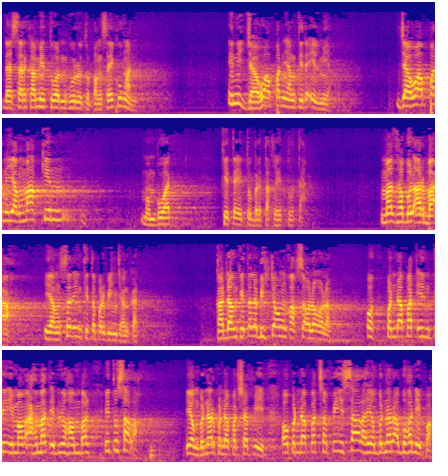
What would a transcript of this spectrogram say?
Dasar kami tuan guru tupang saikungan. Ini jawaban yang tidak ilmiah. Jawaban yang makin membuat kita itu bertaklid buta. Mazhabul arba'ah yang sering kita perbincangkan. Kadang kita lebih congkak seolah-olah. Oh, pendapat inti Imam Ahmad Ibnu Hambal itu salah. Yang benar pendapat Syafi'i. Oh pendapat Syafi'i salah, yang benar Abu Hanifah.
